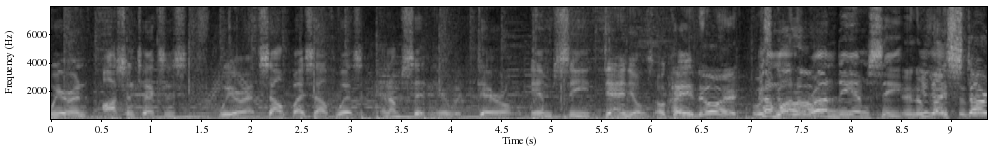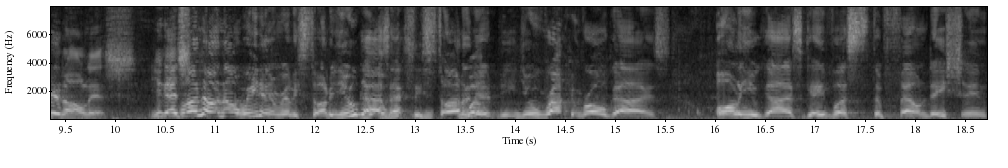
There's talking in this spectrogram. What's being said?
We are in Austin, Texas. We are at South by Southwest, and I'm sitting here with Daryl MC Daniels. Okay, How you doing? What's come on, on? Run DMC. You guys started all this. You guys. Well, no, no, we didn't really start it. You guys Well, actually started well- it. You rock and roll guys. All of you guys gave us the foundation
